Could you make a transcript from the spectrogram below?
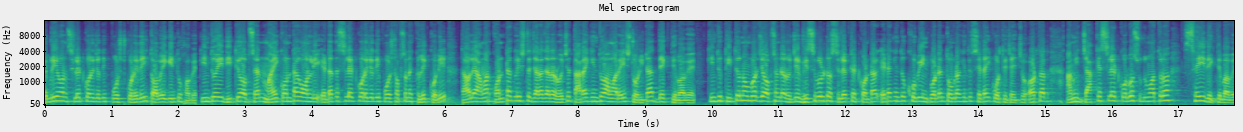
এভরিওয়ান সিলেক্ট করে যদি পোস্ট করে দিই, তবেই কিন্তু হবে। কিন্তু এই দ্বিতীয় অপশন মাই কন্ট্যাক্ট অনলি এটাতে সিলেক্ট করে যদি পোস্ট অপশানে ক্লিক করি, তাহলে আমার কন্ট্যাক্ট লিস্টে যারা যারা রয়েছে, তারাই কিন্তু আমার এই স্টোরিটা দেখতে পাবে। কিন্তু তৃতীয় নম্বর যে অপশনটা রয়েছে ভিসিবল টু সিলেক্টেড কন্ট্যাক্ট এটা কিন্তু খুবই ইম্পর্টেন্ট তোমরা কিন্তু সেটাই করতে চাইছো। অর্থাৎ আমি যাকে সিলেক্ট করব, শুধুমাত্র সেই দেখতে পাবে।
